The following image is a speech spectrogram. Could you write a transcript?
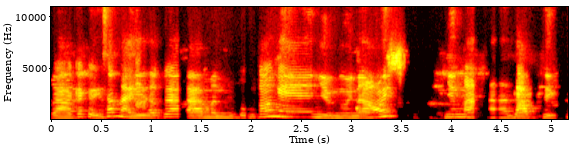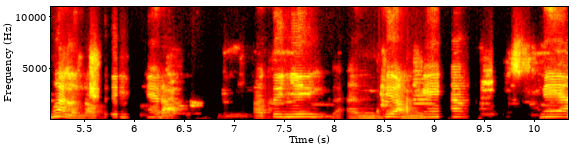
Và cái quyển sách này thì thật ra là mình cũng có nghe nhiều người nói nhưng mà đọc thì cũng là lần đầu tiên nghe đọc. À, tuy nhiên à, khi mà nghe nghe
